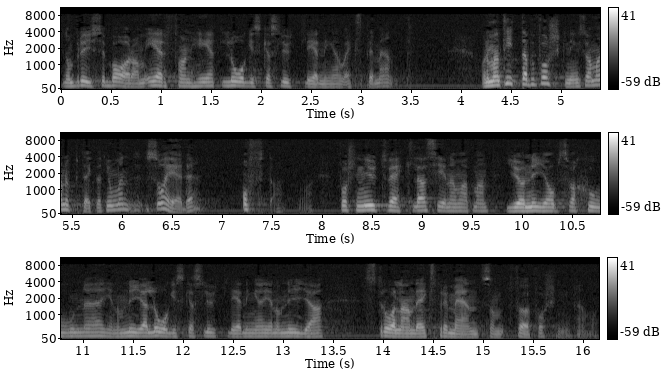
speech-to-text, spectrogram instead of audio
de bryr sig bara om erfarenhet, logiska slutledningar och experiment. Och när man tittar på forskning så har man upptäckt att jo, men så är det ofta. Forskningen utvecklas genom att man gör nya observationer, genom nya logiska slutledningar, genom nya strålande experiment som för forskningen framåt.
